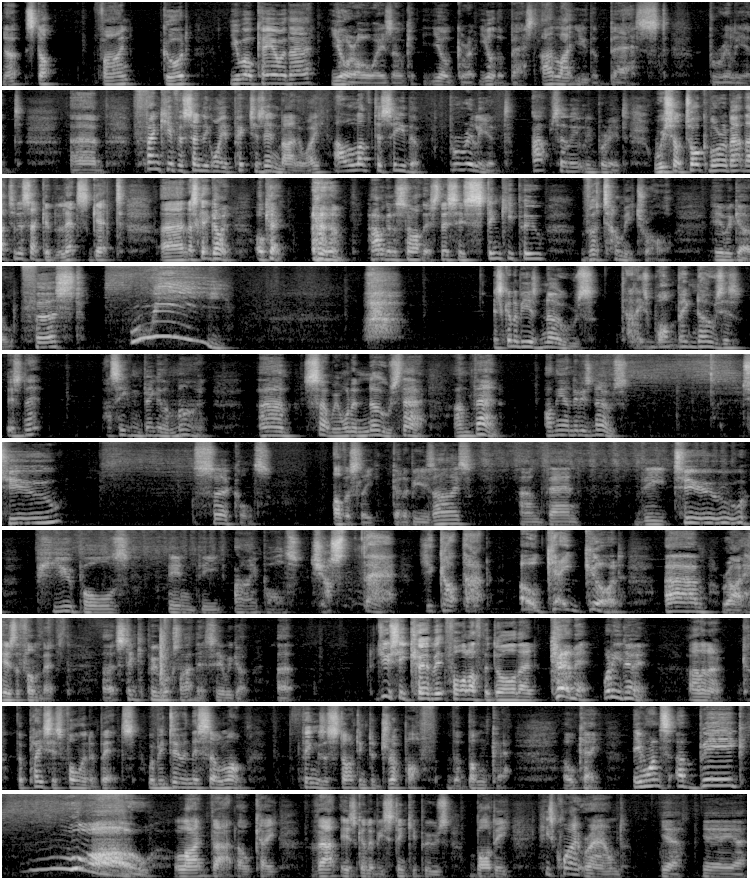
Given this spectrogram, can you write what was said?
No, stop. Fine, good. You okay over there? You're always okay. You're great. You're the best. I like you the best. Brilliant. Um, thank you for sending all your pictures in, by the way. I love to see them. Brilliant. Absolutely brilliant. We shall talk more about that in a second. Let's get uh, let's get going. Okay, how are we going to start this? This is Stinky Poo, the tummy troll. Here we go. First, whee! It's going to be his nose. That is one big nose, is, isn't it? That's even bigger than mine. Um, so we want a nose there. And then, on the end of his nose, two circles. Obviously, going to be his eyes. And then the two pupils in the eyeballs. Just there. You got that? Okay, good. Um, right, here's the fun bit. Uh, Stinky Poo looks like this. Here we go. Uh, did you see Kermit fall off the door then? Kermit, what are you doing? I don't know. The place is falling to bits. We've been doing this so long. Things are starting to drop off the bunker. Okay. He wants a big whoa like that. Okay. That is going to be Stinky Poo's body. He's quite round. Yeah, yeah, yeah.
